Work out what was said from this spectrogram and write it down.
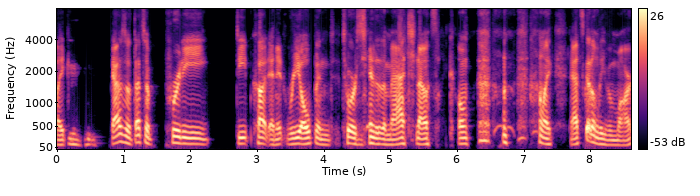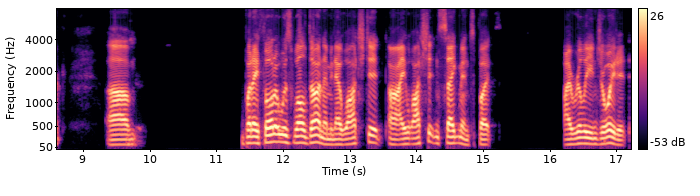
Like mm-hmm. that was a that's a pretty deep cut, and it reopened towards the end of the match, and I was like, oh, I'm like that's gonna leave a mark. Um, but I thought it was well done. I mean, I watched it. Uh, I watched it in segments, but I really enjoyed it.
